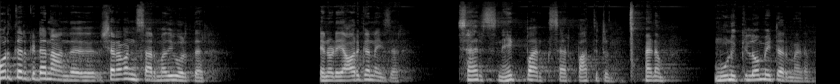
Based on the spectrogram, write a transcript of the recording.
ஒருத்தர்கிட்ட நான் அந்த ஷரவன் சார் மாதிரி ஒருத்தர். என்னுடைய organiser sir snake park sir பார்த்துட்டு மேடம் மூணு கிலோமீட்டர் மேடம்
